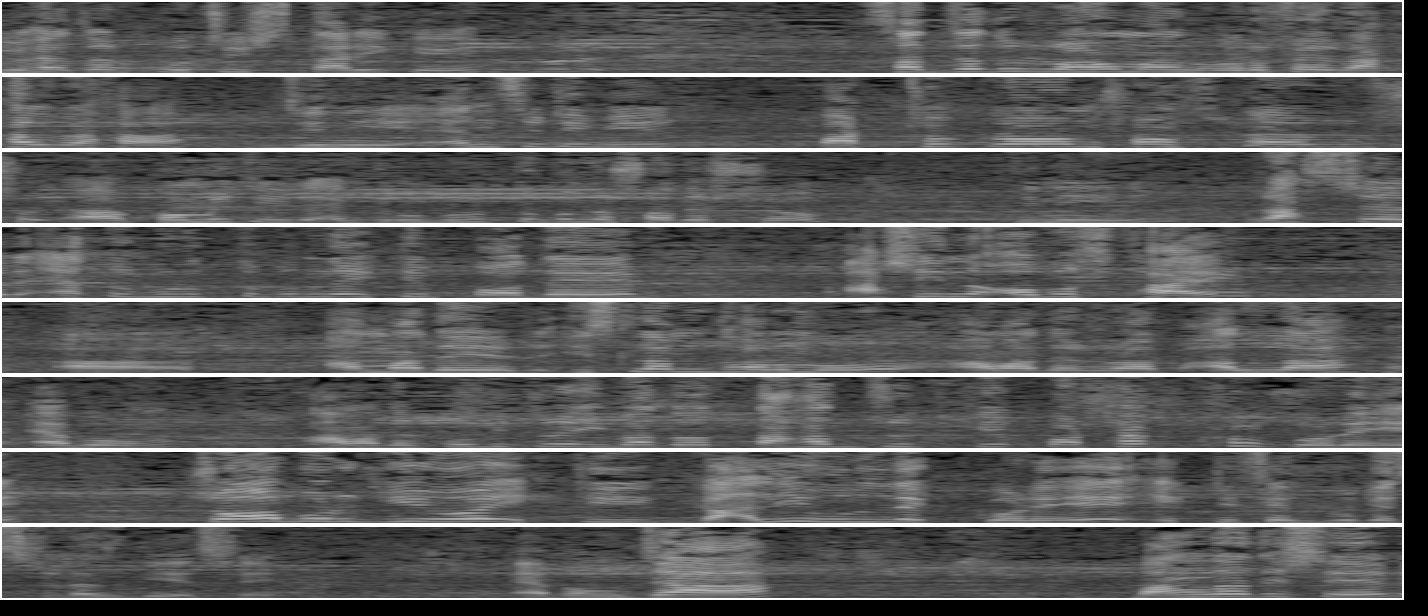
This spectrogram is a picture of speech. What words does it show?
দুই হাজার পঁচিশ তারিখে সাজ্জাদুর রহমান ওরফে রাখাল রাহা, যিনি এনসিটিভির পাঠ্যক্রম সংস্কার কমিটির একজন গুরুত্বপূর্ণ সদস্য, তিনি রাষ্ট্রের এত গুরুত্বপূর্ণ একটি পদে আসীন অবস্থায় আমাদের ইসলাম ধর্ম, আমাদের রব আল্লাহ এবং আমাদের পবিত্র ইবাদত তাহাজ্জুদকে কটাক্ষ করে চবর্গীয় একটি গালি উল্লেখ করে একটি ফেসবুকে স্ট্যাটাস দিয়েছে এবং যা বাংলাদেশের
